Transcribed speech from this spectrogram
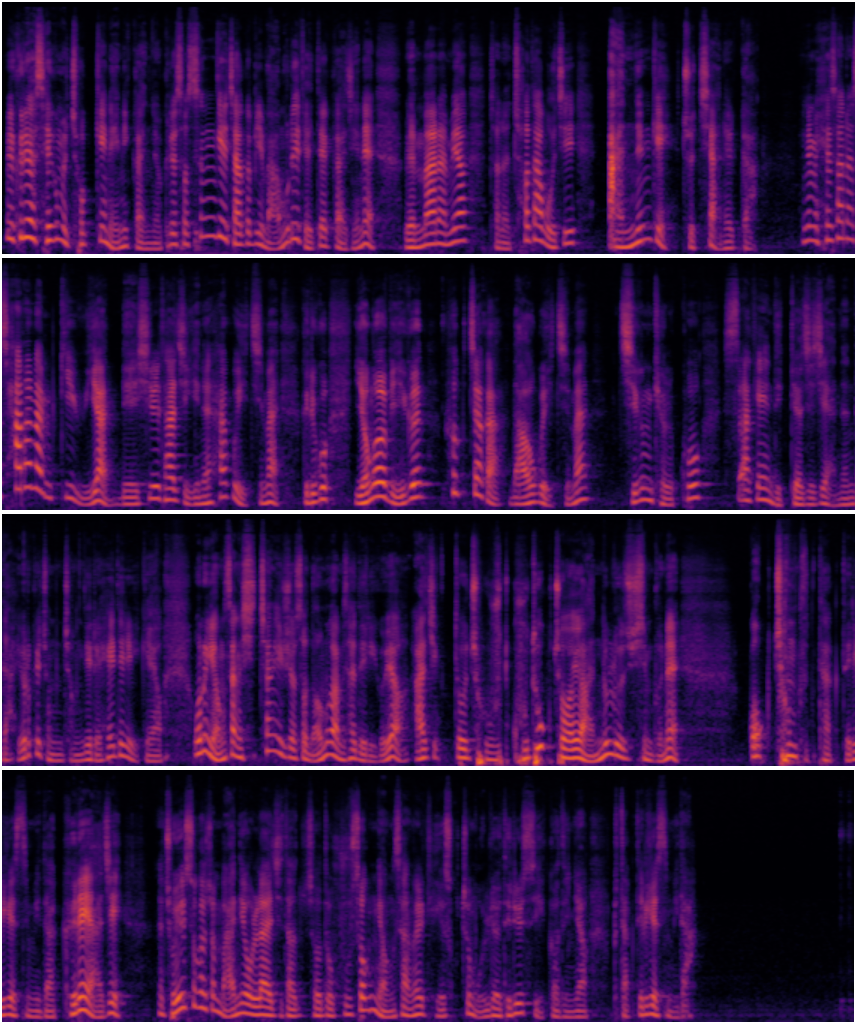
왜 그래야 세금을 적게 내니까요. 그래서 승계 작업이 마무리될 때까지는 웬만하면 저는 쳐다보지 않는 게 좋지 않을까. 왜냐면 회사는 살아남기 위한 내실 다지기는 하고 있지만 그리고 영업이익은 흑자가 나오고 있지만 지금 결코 싸게 느껴지지 않는다. 이렇게 좀 정리를 해드릴게요. 오늘 영상 시청해 주셔서 너무 감사드리고요. 아직도 조- 구독, 좋아요 안 눌러주신 분은 꼭 좀 부탁드리겠습니다. 그래야지 조회수가 좀 많이 올라야지 다- 저도 후속 영상을 계속 좀 올려드릴 수 있거든요. 부탁드리겠습니다.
